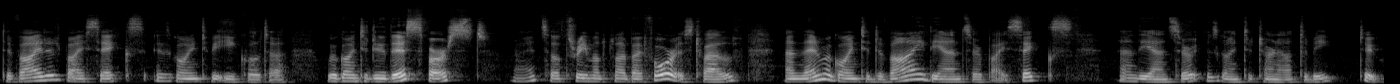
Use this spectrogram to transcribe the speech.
divided by 6 is going to be equal to, we're going to do this first, right? So 3 multiplied by 4 is 12, and then we're going to divide the answer by 6, and the answer is going to turn out to be 2.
